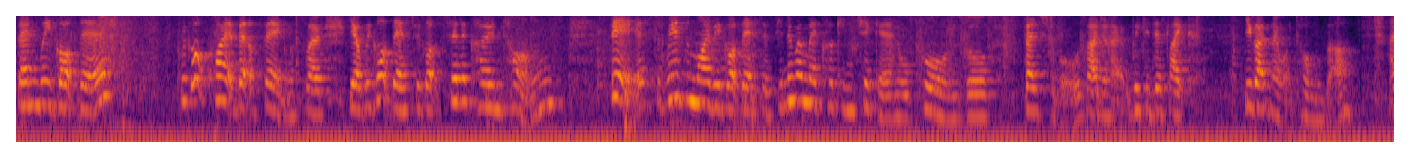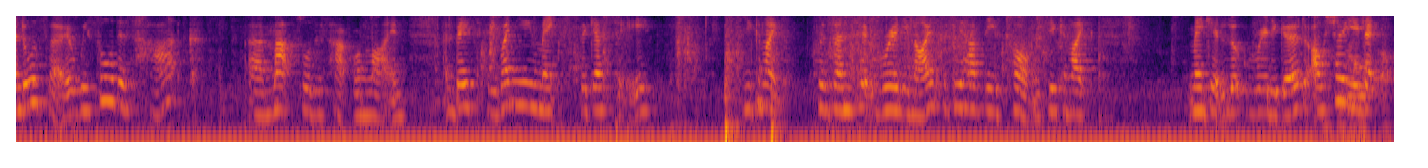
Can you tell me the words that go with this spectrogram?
Then we got this. We got quite a bit of things. So, yeah, we got this. We got silicone tongs. This, the reason why we got this is, you know when we're cooking chicken or prawns or vegetables, I don't know, we could just like, you guys know what tongs are. And also, we saw this hack, um, Matt saw this hack online, and basically when you make spaghetti, you can like present it really nice. If you have these tongs, you can like make it look really good. I'll show you that.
